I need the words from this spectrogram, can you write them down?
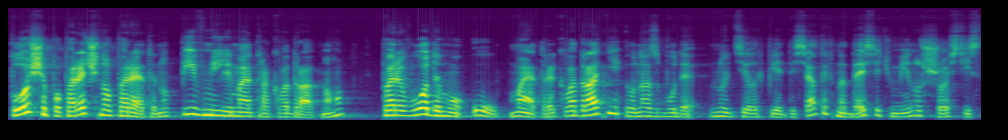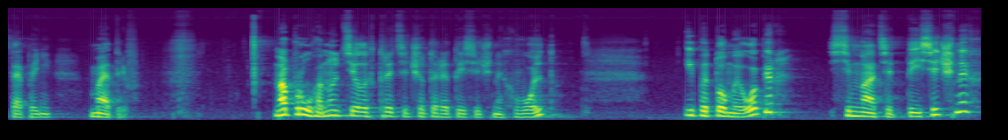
Площа поперечного перетину пів міліметра квадратного. Переводимо у метри квадратні, і у нас буде 0,5 на 10 в мінус 6 степені метрів. Напруга 0,34 тисячних вольт. І питомий опір 17 тисячних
